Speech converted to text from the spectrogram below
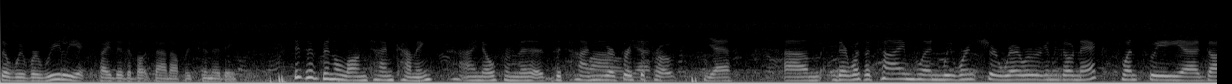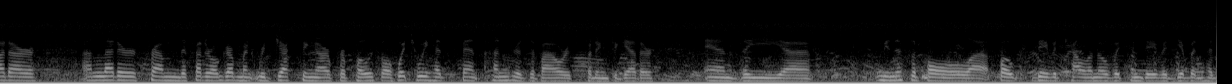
So we were really excited about that opportunity. This has been a long time coming, I know from the, the time wow, we were first yes. approached. Yes. Um, there was a time when we weren't sure where we were going to go next once we uh, got our a letter from the federal government rejecting our proposal, which we had spent hundreds of hours putting together. And the uh, municipal uh, folks, David Kalanovich and David Gibbon, had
